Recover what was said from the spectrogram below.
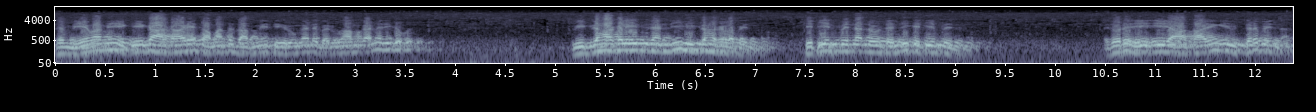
දැන් මේවා මේ එක එක ආකාරයෙන් Tamanta ධර්මයේ තේරුම් ගන්න බැරුවාම ගන්න නිකප. විග්‍රහ කළේ ඉඳන් දැන් දී විග්‍රහ කරලා පෙන්නනවා. කෙටියෙන් පෙන්නන්න ඕන තැනදී කෙටියෙන් පෙන්නනවා. එතකොට මේ මේ ආකාරයෙන් ඒ විස්තර පෙන්නනවා.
